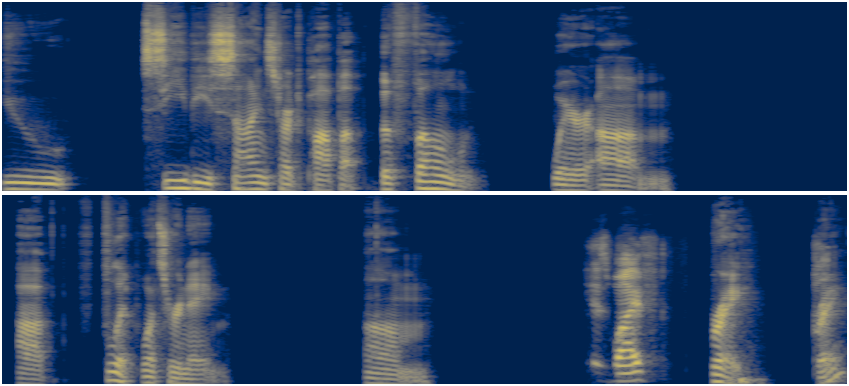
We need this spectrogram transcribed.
you see these signs start to pop up. The phone where um uh Flip, what's her name? Um His wife. Ray. Right?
